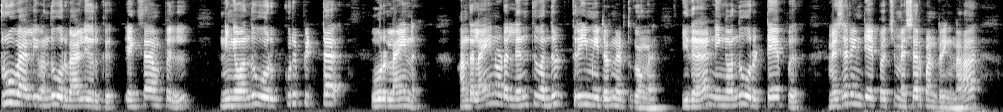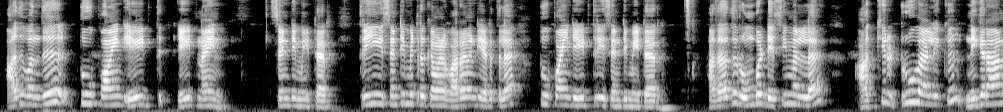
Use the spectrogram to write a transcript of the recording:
ட்ரூ வேல்யூ வந்து ஒரு வேல்யூ இருக்குது எக்ஸாம்பிள் நீங்கள் வந்து ஒரு குறிப்பிட்ட ஒரு லைனு அந்த லைனோட லென்த்து வந்து த்ரீ மீட்டர்னு எடுத்துக்கோங்க. இதை நீங்கள் வந்து ஒரு டேப்பு மெஷரிங் டேப் வச்சு மெஷர் பண்ணுறீங்கன்னா அது வந்து two point eight eight nine centimetre three சென்டிமீட்டருக்கு வர வேண்டிய இடத்துல two point eight three centimetre அதாவது ரொம்ப டெசிமலில் அக்யூரேட் ட்ரூ வேல்யூக்கு நிகரான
